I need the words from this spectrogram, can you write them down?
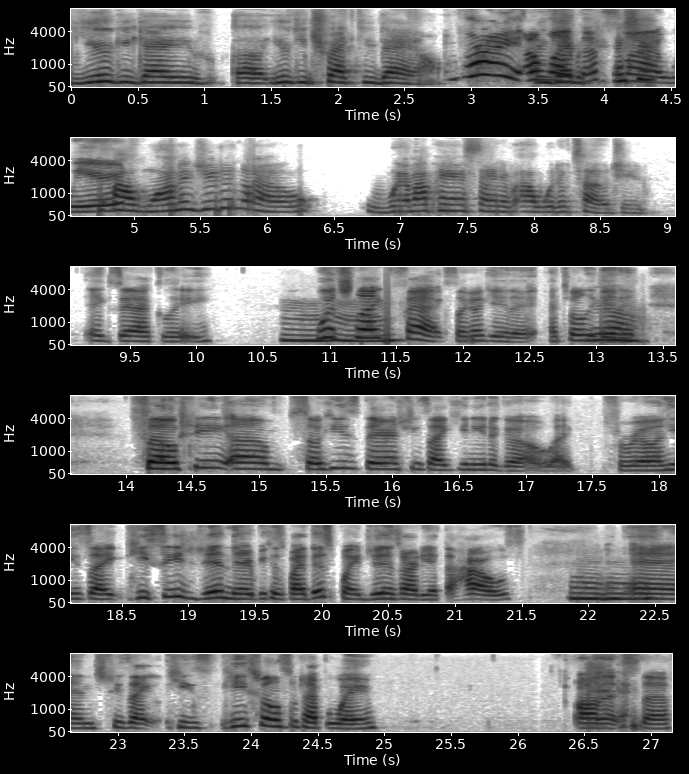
Yoongi gave, uh, Yoongi tracked you down. right, I'm like, it- that's she- not If weird. I wanted you to know where my parents stayed, if I would have told you. Exactly. Which, Mhm. like, facts. Like, I get it. I totally get it. So she, um, so he's there, and she's like, "You need to go, like, for real." And he's like, he sees Jin there because by this point, Jin's already at the house, Mhm. and she's like, he's he's feeling some type of way. All that stuff.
